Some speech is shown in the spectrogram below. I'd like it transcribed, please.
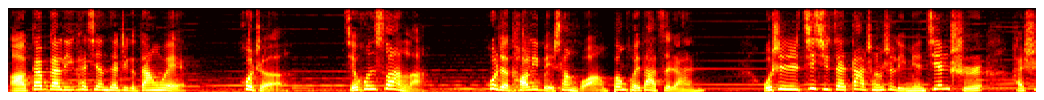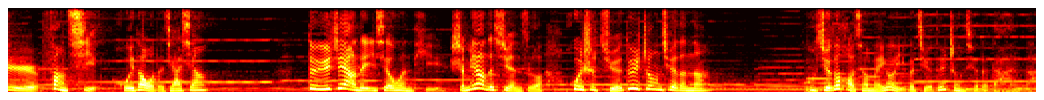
啊，该不该离开现在这个单位，或者结婚算了，或者逃离北上广，奔回大自然？我是继续在大城市里面坚持，还是放弃，回到我的家乡？对于这样的一些问题，什么样的选择会是绝对正确的呢？我觉得好像没有一个绝对正确的答案吧。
